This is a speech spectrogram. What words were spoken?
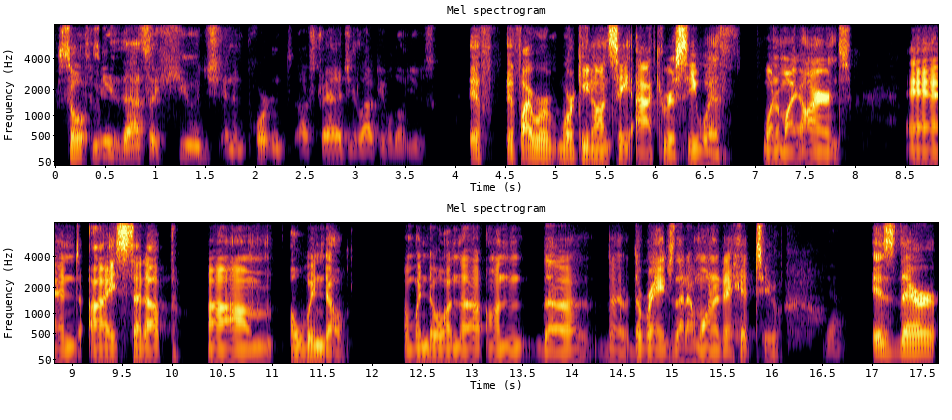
So to me that's a huge and important uh, strategy a lot of people don't use. If if i were working on say accuracy with one of my irons and i set up um, a window a window on the on the the the range that I wanted to hit to. Yeah. Is there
